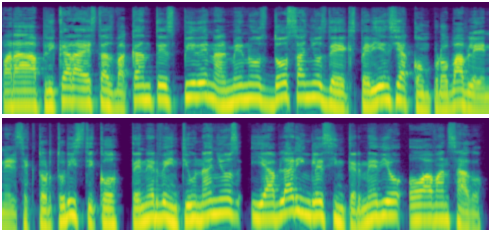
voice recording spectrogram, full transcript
Para aplicar a estas vacantes piden al menos dos años de experiencia comprobable en el sector turístico, tener 21 años y hablar inglés intermedio o avanzado.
